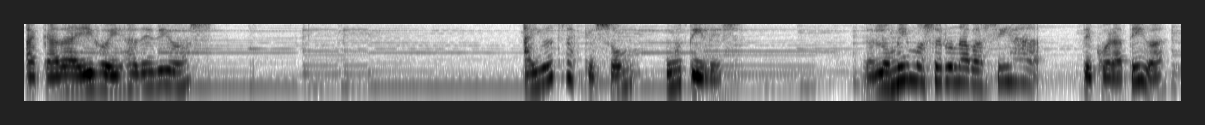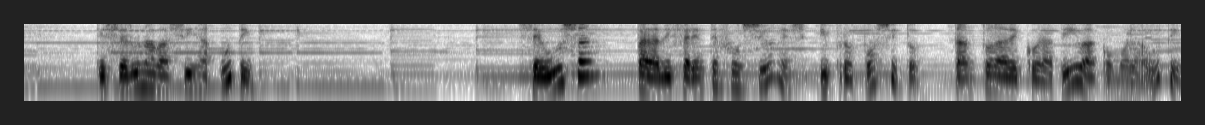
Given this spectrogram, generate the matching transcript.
a cada hijo e hija de Dios, hay otras que son útiles. No es lo mismo ser una vasija decorativa que ser una vasija útil. Se usan para diferentes funciones y propósitos, tanto la decorativa como la útil.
